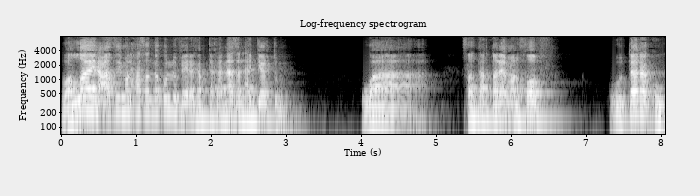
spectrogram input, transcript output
والله العظيم اللي حصل ده كله في رقبتك الناس اللي هجرتم. وصدرت لهم الخوف. وتركوا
